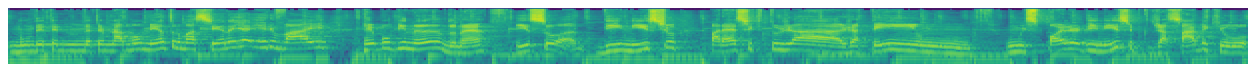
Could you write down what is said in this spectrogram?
num, num determinado momento, numa cena, e aí ele vai rebobinando, né? Isso, de início, parece que tu já, já tem um um spoiler de início, porque tu já sabe que o.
